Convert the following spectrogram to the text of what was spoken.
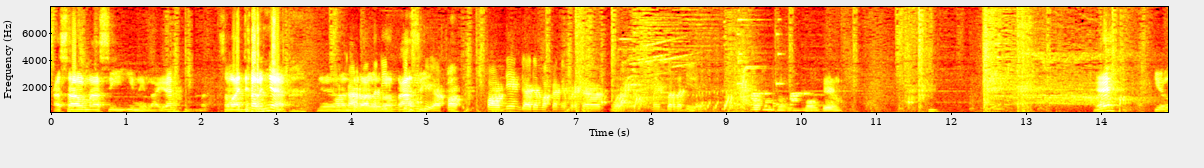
asal masih inilah ya sewajarnya Oh, jangan karena terlalu rotasi. gitu ya, fa- foundnya nggak ada makanya mereka kurang member tadi ya. Mungkin. Eh, kill.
